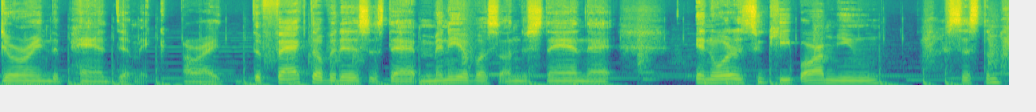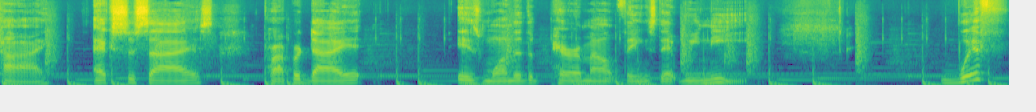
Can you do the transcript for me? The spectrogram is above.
during the pandemic. All right. The fact of it is, is that many of us understand that in order to keep our immune system high, exercise, proper diet is one of the paramount things that we need. With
